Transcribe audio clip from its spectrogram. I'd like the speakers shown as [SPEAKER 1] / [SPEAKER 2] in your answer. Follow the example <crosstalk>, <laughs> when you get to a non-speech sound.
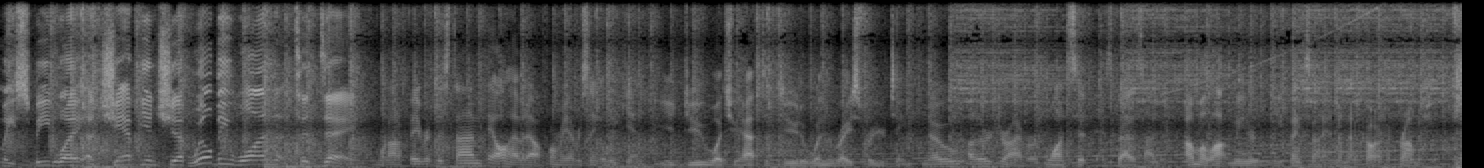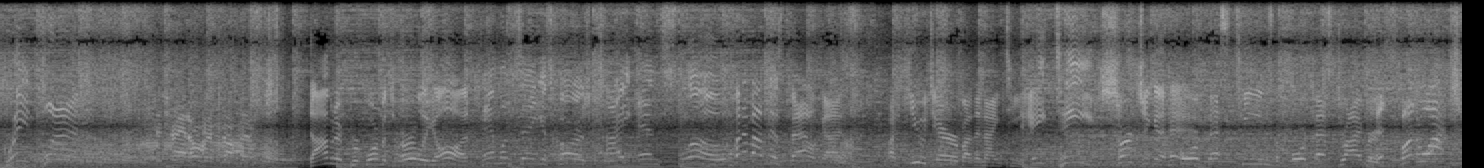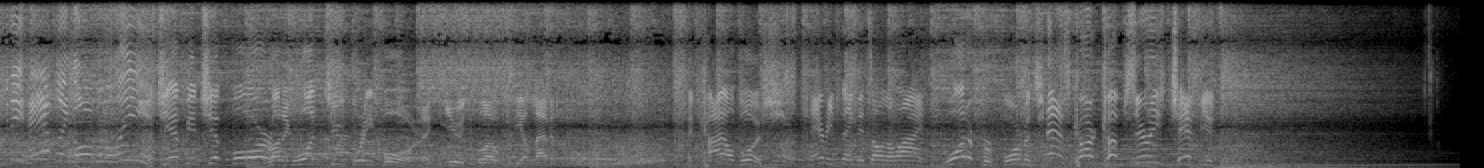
[SPEAKER 1] Miami Speedway. A championship will be won today.
[SPEAKER 2] We're not a favorite this time. They all have it out for me every single weekend. You do what you have to do to win the race for your team. No other driver wants it as bad as I do.
[SPEAKER 3] I'm a lot meaner than he thinks I am in that car, I promise you.
[SPEAKER 1] Green flag!
[SPEAKER 4] Just ran over something.
[SPEAKER 1] Dominant performance early on.
[SPEAKER 5] Hamlin saying his car is tight and slow.
[SPEAKER 6] What about this battle, guys? A huge error by the 19.
[SPEAKER 1] 18 surging ahead.
[SPEAKER 6] Four best teams, the four best drivers.
[SPEAKER 5] It's fun to watch. Denny Hamlin going for the lead.
[SPEAKER 1] The championship four running one, two, three, four.
[SPEAKER 6] A huge blow for the 11th.
[SPEAKER 1] And Kyle Busch.
[SPEAKER 6] And everything that's on the line.
[SPEAKER 1] What a performance. NASCAR Cup Series champion.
